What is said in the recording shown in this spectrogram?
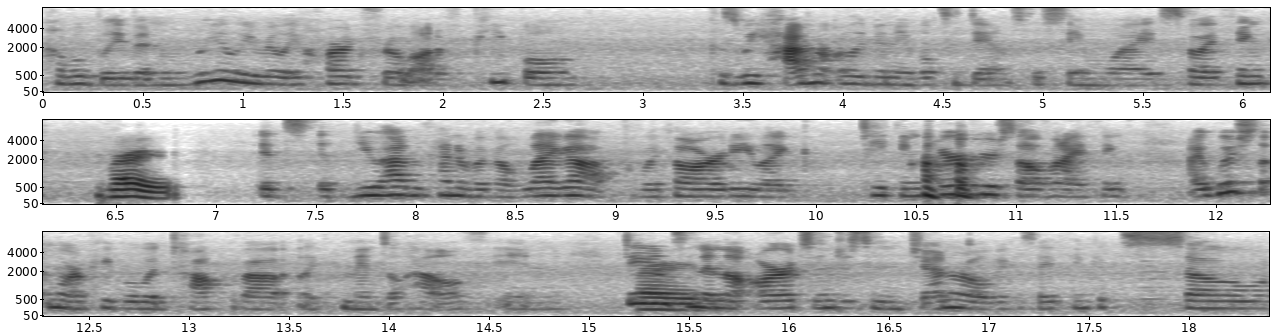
probably been really, really hard for a lot of people because we haven't really been able to dance the same way. So I think right, it's it, you have kind of like a leg up with already like taking care of yourself. And I think I wish that more people would talk about like mental health in dance right. and in the arts and just in general because I think it's so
